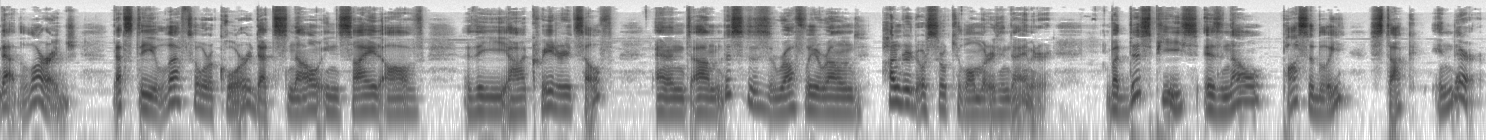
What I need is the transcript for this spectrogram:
that large. That's the leftover core that's now inside of the uh, crater itself. And um, this is roughly around 100 or so kilometers in diameter. But this piece is now possibly stuck in there.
